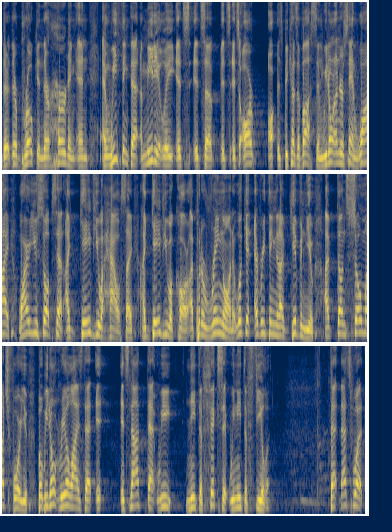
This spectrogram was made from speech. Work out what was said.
they're, they're broken, they're hurting. And, and we think that immediately it's, it's, a, it's, it's our it's because of us and we don't understand why why are you so upset? I gave you a house. I, I gave you a car. I put a ring on it. Look at everything that i've given you. I've done so much for you. But we don't realize that it, it's not that we need to fix it. We need to feel it. That, that's what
